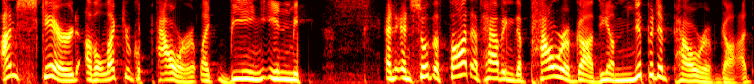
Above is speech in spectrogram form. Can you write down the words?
I'm scared of electrical power like being in me. And, and so the thought of having the power of God, the omnipotent power of God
